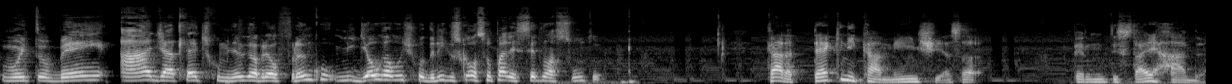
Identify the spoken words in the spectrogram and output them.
Muito bem. A de Atlético Mineiro, Gabriel Franco. Miguel Galute Rodrigues, qual é o seu parecer no assunto? Cara, tecnicamente essa pergunta está errada.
